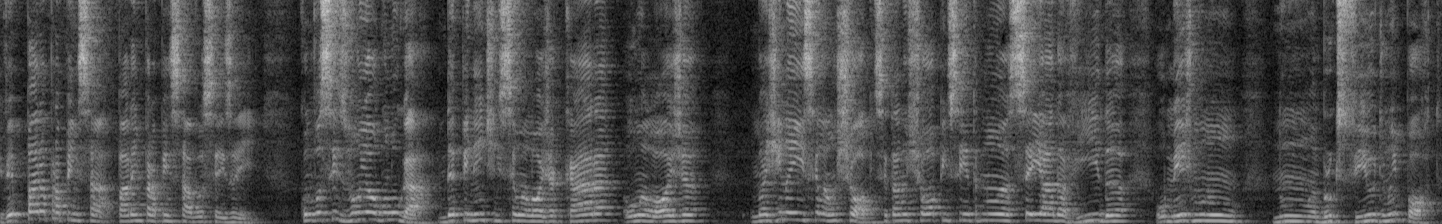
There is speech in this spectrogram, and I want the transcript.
Quer ver? Para para pensar, parem para pensar vocês aí. Quando vocês vão em algum lugar, independente de ser uma loja cara ou uma loja imagina aí, sei lá, um shopping. Você está no shopping, você entra numa C&A da vida, ou mesmo num, numa Brooksfield, não importa.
